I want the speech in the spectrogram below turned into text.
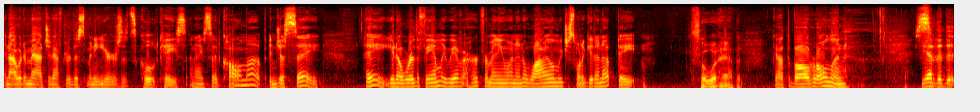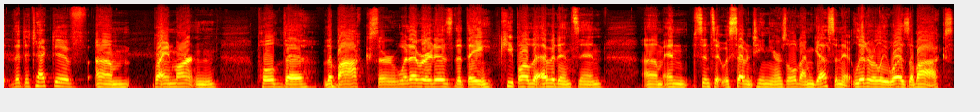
And I would imagine after this many years, it's a cold case. And I said, call him up and just say, hey, you know, we're the family. We haven't heard from anyone in a while and we just want to get an update. So what happened? Got the ball rolling. Yeah, the, de- the detective, um, Brian Martin, pulled the, the box or whatever it is that they keep all the evidence in. Um, and since it was 17 years old, I'm guessing it literally was a box.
